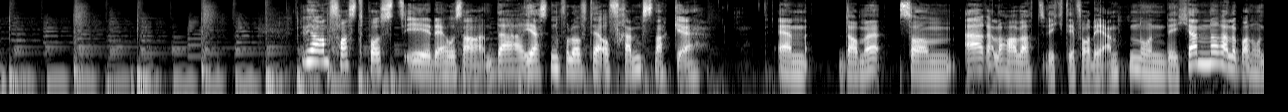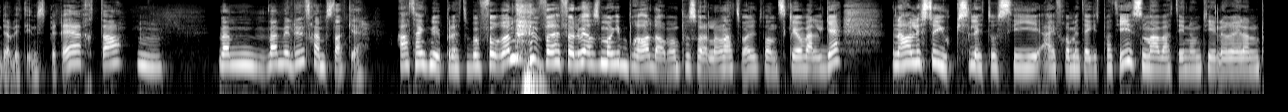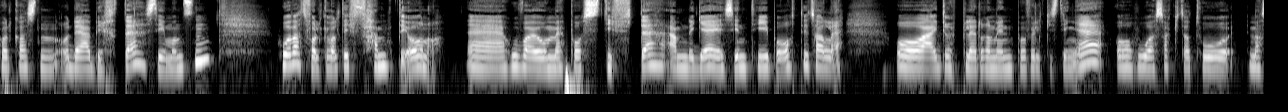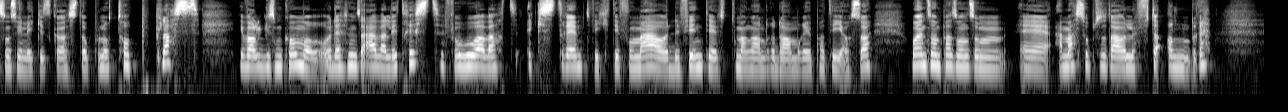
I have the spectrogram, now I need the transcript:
Vi har en fast post i det hun sa, der gjesten får lov til å fremsnakke en dame som er eller har vært viktig for dem. Enten noen de kjenner, eller bare noen de har blitt inspirert av. Mm. Hvem, hvem, vil du fremsnakke? Jeg har tenkt mye på dette på forhånd, for jeg føler vi har så mange bra damer på Sørlandet at det var litt vanskelig å velge. Men jeg har lyst til å jukse litt og si ei fra mitt eget parti, som jeg har vært innom tidligere i denne podkasten, og det er Birte Simonsen. Hun har vært folkevalgt i 50 år nå. Eh, hun var jo med på å stifte MDG i sin tid på 80-tallet. Og er gruppelederen min på fylkestinget, og hun har sagt at hun mest sannsynlig ikke skal stå på noen topplass i valget som kommer, og det syns jeg er veldig trist, for hun har vært ekstremt viktig for meg, og definitivt mange andre damer i partiet også. Hun er en sånn person som eh, er mest opptatt av å løfte andre,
